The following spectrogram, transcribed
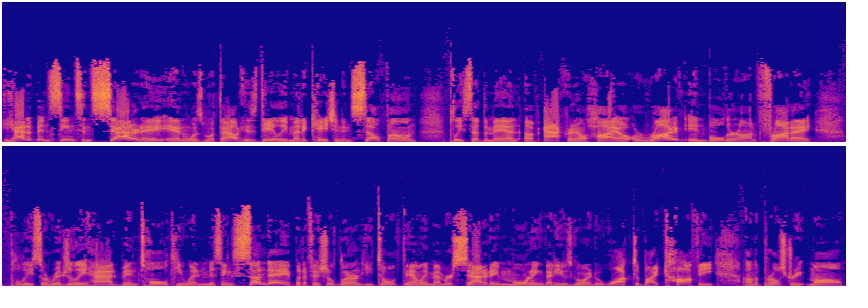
He hadn't been seen since Saturday and was without his daily medication and cell phone. Police said the man of Akron, Ohio, arrived in Boulder on Friday. Police originally had been told he went missing Sunday, but officials learned he told family members Saturday morning that he was going to walk to buy coffee on the Pearl Street Mall.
